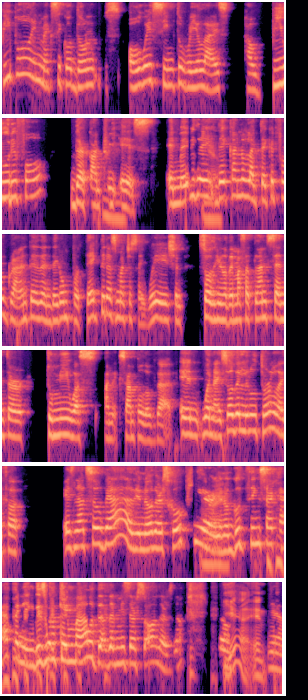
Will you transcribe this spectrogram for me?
people in Mexico don't always seem to realize how beautiful their country Mhm. is. And maybe they, Yeah. they kind of like take it for granted and they don't protect it as much as I wish. And so, you know, the Mazatlan Center to me was an example of that. And when I saw the little turtle, I thought, it's not so bad, you know, there's hope here, you know, good things are happening. this one came out, that means there's others. No? So, Yeah, and yeah.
